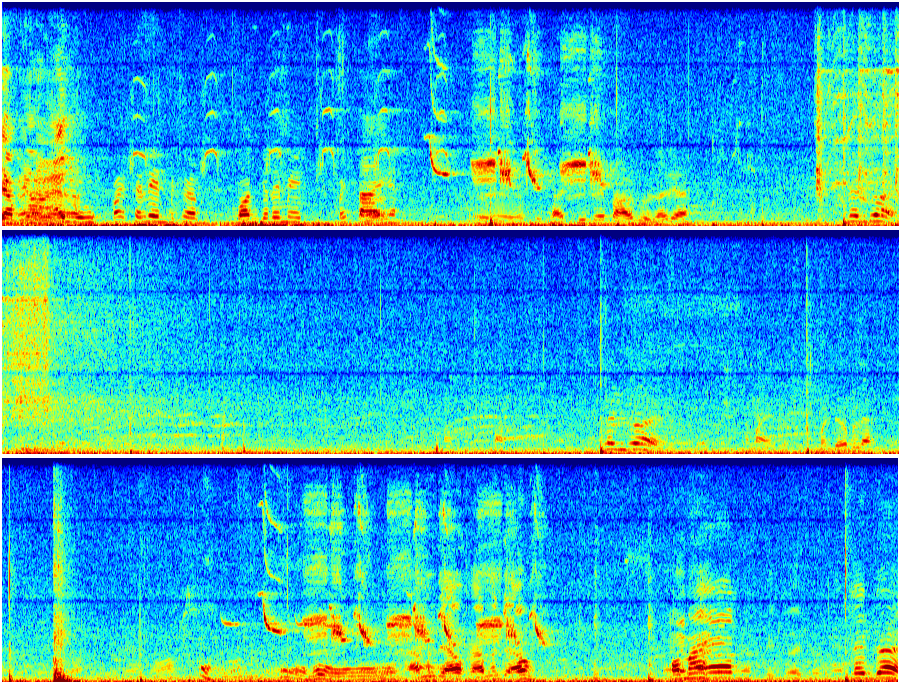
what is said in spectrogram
ยับขาอยู่ไม่จะเล่นมันก็บอลจะได้ไม่ไม่ตายไงสายคิดได้เปล่าสุดแล้วเนี่ยเล่นด้วยเล่นด้วยทำไมมันเยอะไปแล้วโอ้โหขามันจะเอาขามันจะเอา พอไหมเล่นด้วย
